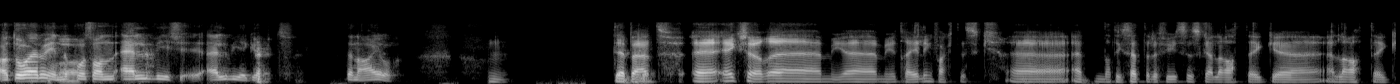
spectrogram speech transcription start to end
Ja, Da er du inne på sånn elv i, elv i Egypt. The Nile. Mm. Det er bad. Eh, jeg kjører eh, mye, mye trailing, faktisk. Eh, enten at jeg setter det fysisk, eller at jeg, eller at jeg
